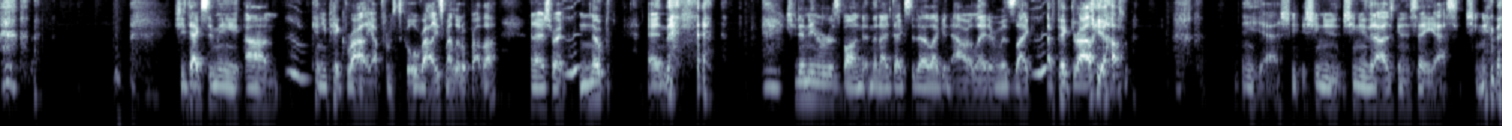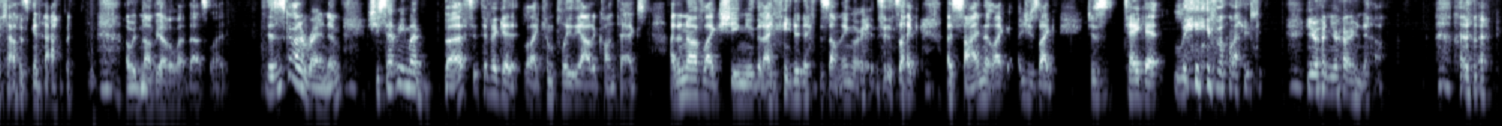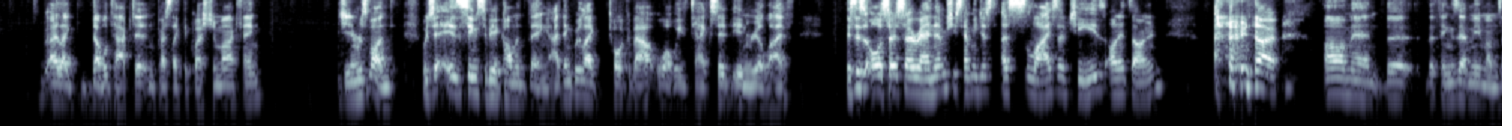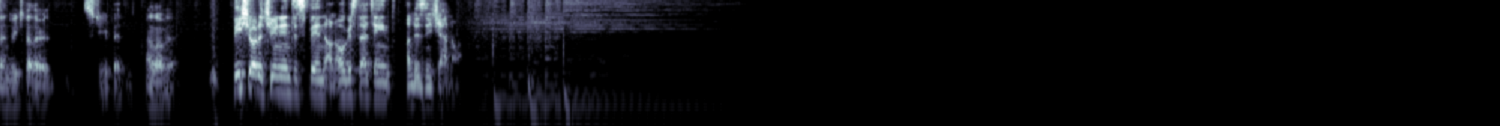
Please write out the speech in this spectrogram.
she texted me, um, Can you pick Riley up from school? Riley's my little brother. And I just wrote, Nope. And she didn't even respond. And then I texted her like an hour later and was like, I picked Riley up. yeah, she she knew she knew that I was gonna say yes. She knew that that was gonna happen. I would not be able to let that slide this is kind of random. She sent me my birth certificate like completely out of context. I don't know if like she knew that I needed it for something or it's, it's like a sign that like she's like, just take it, leave. like you're on your own now. I don't know. I like double tapped it and pressed like the question mark thing. She didn't respond, which is, seems to be a common thing. I think we like talk about what we've texted in real life this is also so random. She sent me just a slice of cheese on its own. I don't know. Oh man, the the things that me and mum send to each other stupid. I love it. Be sure to tune in to Spin on August 13th on Disney Channel.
